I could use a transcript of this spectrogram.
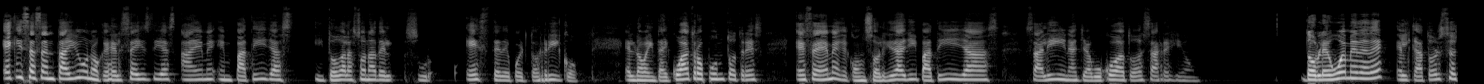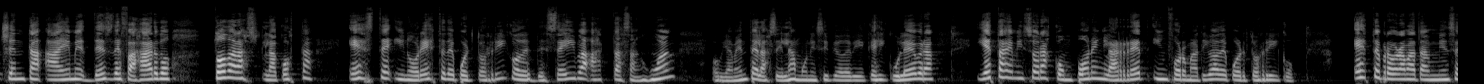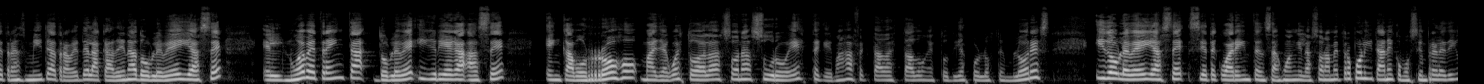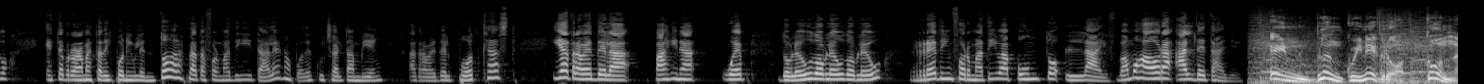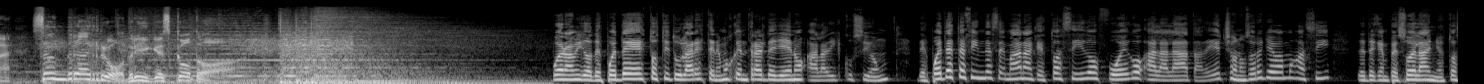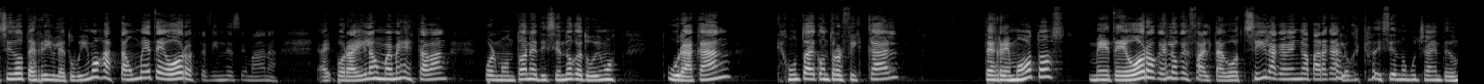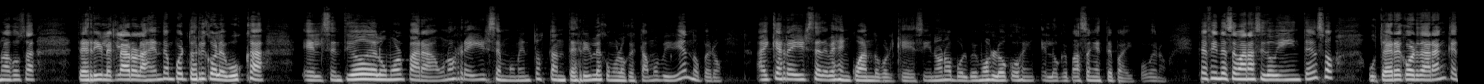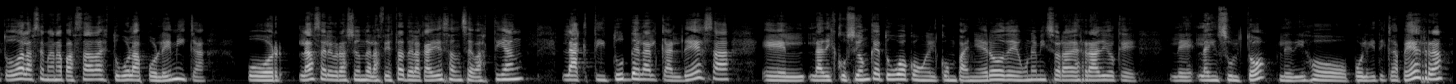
X61, que es el 610 AM en Patillas y toda la zona del sureste de Puerto Rico. El 94.3 FM que consolida allí Patillas, Salinas, Yabucoa, toda esa región. WMDD, el 1480 AM desde Fajardo, toda la costa este y noreste de Puerto Rico, desde Ceiba hasta San Juan, obviamente las islas municipios de Vieques y Culebra. Y estas emisoras componen la red informativa de Puerto Rico. Este programa también se transmite a través de la cadena WIAC, el 930 WYAC en Cabo Rojo, Mayagüez, toda la zona suroeste que más afectada ha estado en estos días por los temblores, y WIAC 740 en San Juan y la zona metropolitana. Y como siempre le digo, este programa está disponible en todas las plataformas digitales, nos puede escuchar también a través del podcast y a través de la página web www.redinformativa.live. Vamos ahora al detalle. En blanco y negro con Sandra Rodríguez Coto. Bueno, amigos, después de estos titulares tenemos que entrar de lleno a la discusión. Después de este fin de semana, que esto ha sido fuego a la lata. De hecho, nosotros llevamos así desde que empezó el año. Esto ha sido terrible. Tuvimos hasta un meteoro este fin de semana. Por ahí los memes estaban por montones diciendo que tuvimos huracán, Junta de Control Fiscal, terremotos Meteoro, que es lo que falta, Godzilla que venga para acá, es lo que está diciendo mucha gente, es una cosa terrible. Claro, la gente en Puerto Rico le busca el sentido del humor para uno reírse en momentos tan terribles como los que estamos viviendo, pero hay que reírse de vez en cuando, porque si no nos volvemos locos en, lo que pasa en este país. Pues bueno, este fin de semana ha sido bien intenso. Ustedes recordarán que toda la semana pasada estuvo la polémica por la celebración de las fiestas de la calle San Sebastián, la actitud de la alcaldesa, la discusión que tuvo con el compañero de una emisora de radio que le, la insultó, le dijo política perra,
